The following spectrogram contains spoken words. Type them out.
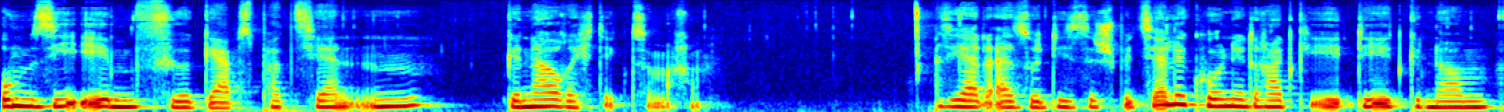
um sie eben für GAPS-Patienten genau richtig zu machen. Sie hat also diese spezielle Kohlenhydrat-Diät genommen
